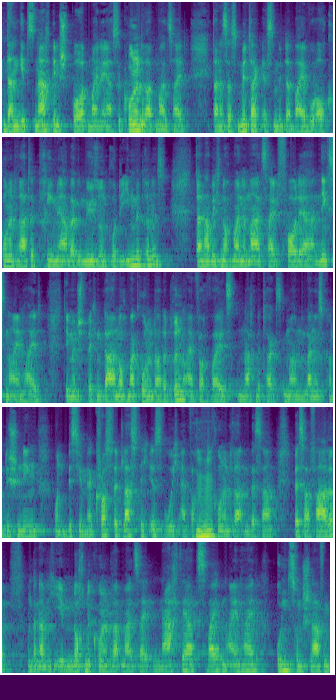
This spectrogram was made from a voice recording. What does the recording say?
Dann gibt's nach dem Sport meine erste Kohlenhydratmahlzeit. Dann ist das Mittagessen mit dabei, wo auch Kohlenhydrate, primär aber Gemüse und Protein mit drin ist. Dann habe ich noch mal eine Mahlzeit vor der nächsten Einheit. Dementsprechend da noch mal Kohlenhydrate drin, einfach weil es nachmittags immer ein langes Conditioning und ein bisschen mehr Crossfit-lastig ist, wo ich einfach mhm. mit Kohlenhydraten besser, besser fahre. Und dann habe ich eben noch eine Kohlenhydratmahlzeit nach der zweiten Einheit und zum Schlafen,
